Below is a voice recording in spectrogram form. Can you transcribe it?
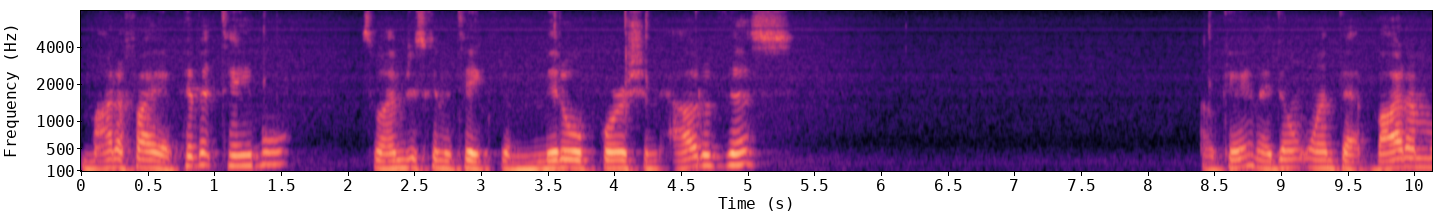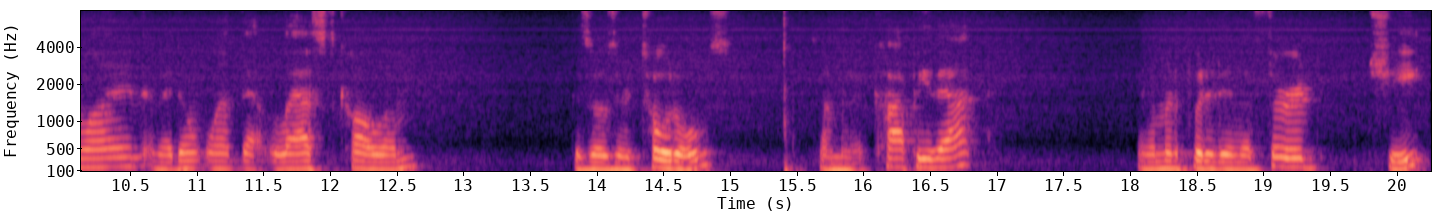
modify a pivot table, so I'm just going to take the middle portion out of this Okay, and I don't want that bottom line and I don't want that last column because those are totals. So I'm going to copy that and I'm going to put it in a third sheet.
